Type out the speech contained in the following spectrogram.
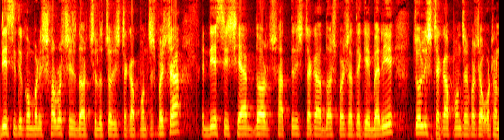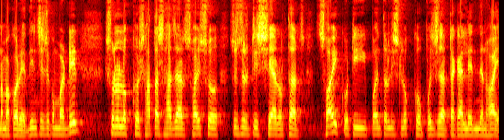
ডিএসসিতে কোম্পানির সর্বশেষ দর ছিল চল্লিশ টাকা পঞ্চাশ পয়সা। ডিএসসি শেয়ার দর সাতত্রিশ টাকা দশ পয়সা থেকে বেরিয়ে চল্লিশ টাকা পঞ্চাশ পয়সা ওঠানামা করে। দিন শেষে কোম্পানিটির ষোলো লক্ষ সাতাশ হাজার ছয়শো চৌষট্টি শেয়ার, অর্থাৎ ছয় কোটি পঁয়তাল্লিশ লক্ষ পঁচিশ হাজার টাকায় লেনদেন হয়।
